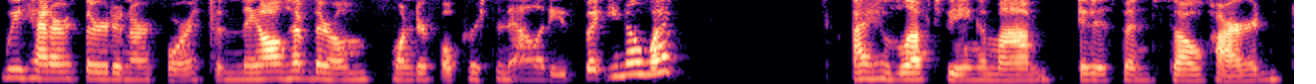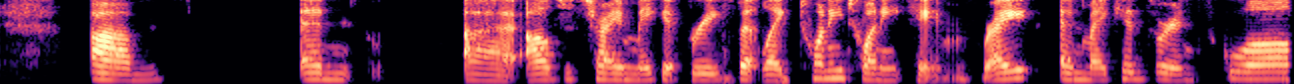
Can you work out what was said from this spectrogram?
we had our third and our fourth, and they all have their own wonderful personalities. But you know what? I have loved being a mom. It has been so hard. Um, and uh, I'll just try and make it brief, but like 2020 came, right? And my kids were in school.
